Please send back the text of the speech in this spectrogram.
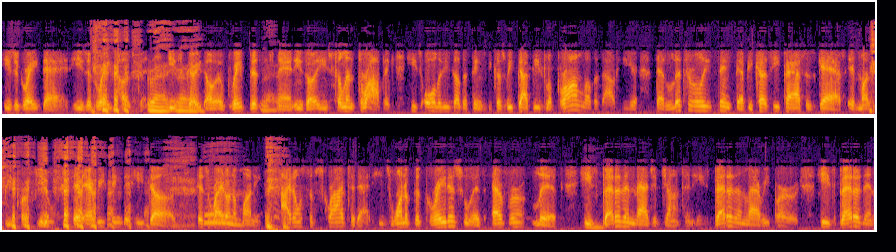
He's a great dad. He's a great husband. right, he's right. a great, uh, a great businessman. Right. He's a, he's philanthropic. He's all of these other things because we've got these LeBron lovers out here that literally think that because he passes gas, it must be perfume. that everything that he does is right on the money. I don't subscribe to that. He's one of the greatest who has ever lived. He's better than Magic Johnson. He's better than Larry Bird. He's better than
